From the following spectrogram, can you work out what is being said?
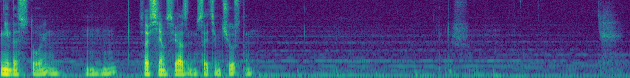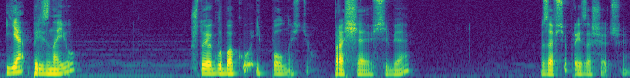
недостойным, угу. совсем связанным с этим чувством. Я признаю, что я глубоко и полностью прощаю себя за все произошедшее,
